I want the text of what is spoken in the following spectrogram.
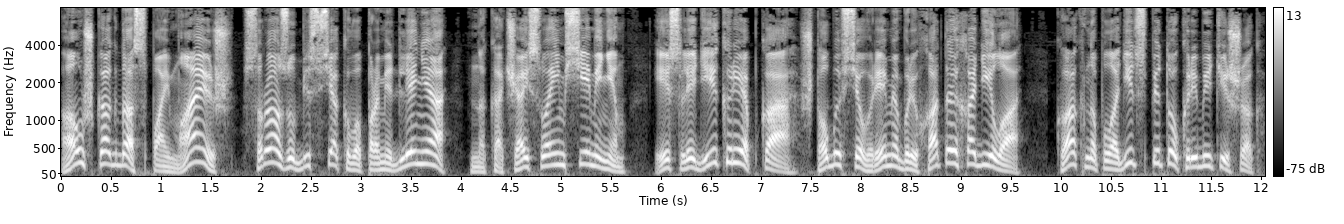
А уж когда споймаешь, сразу без всякого промедления накачай своим семенем и следи крепко, чтобы все время брюхатая ходила. Как наплодит спиток ребятишек,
